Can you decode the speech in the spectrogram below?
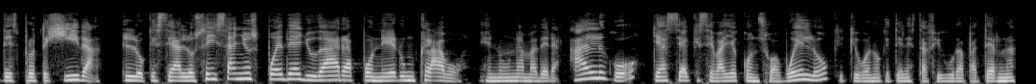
desprotegida, lo que sea, a los seis años puede ayudar a poner un clavo en una madera. Algo, ya sea que se vaya con su abuelo, que qué bueno que tiene esta figura paterna,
